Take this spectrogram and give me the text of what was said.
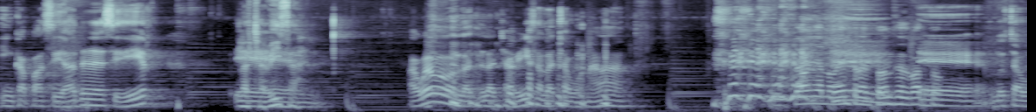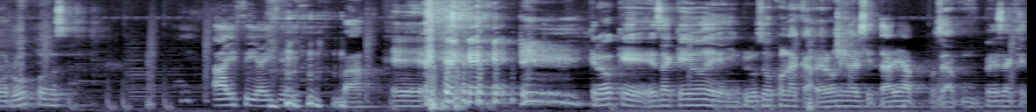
incapacidad de decidir. La chaviza. Eh, a huevo, la, chaviza, la chabonada. Esta ya no entra entonces, vato. Eh, los chavorrucos. Ahí sí, ahí sí, ahí sí. Va. Eh, creo que es aquello de incluso con la carrera universitaria, o sea, pese a que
